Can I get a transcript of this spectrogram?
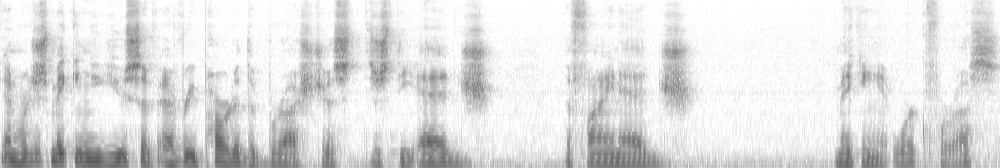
And we're just making a use of every part of the brush, just, just the edge, the fine edge, making it work for us.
